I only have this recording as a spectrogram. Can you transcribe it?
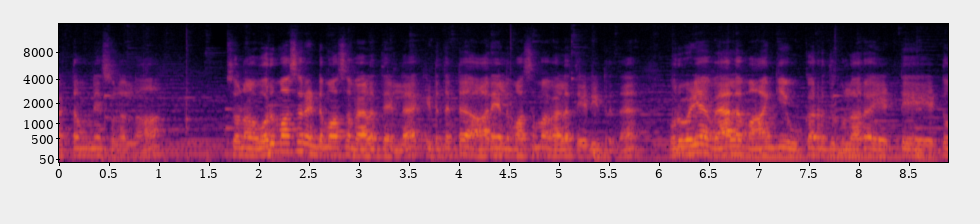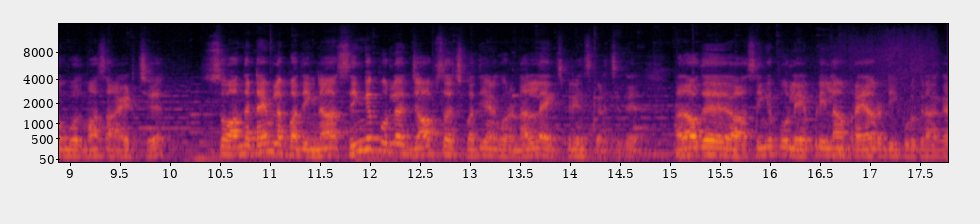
கட்டம்னே சொல்லலாம். ஸோ நான் ஒரு மாதம் ரெண்டு மாதம் வேலை தேடல. கிட்டத்தட்ட ஆறு ஏழு மாதமாக வேலை தேடிட்டு இருந்தேன். ஒரு வழியாக வேலை வாங்கி உட்கார்றதுக்குள்ளார எட்டு எட்டு ஒம்பது மாதம் ஆயிடுச்சு. ஸோ அந்த டைமில் பார்த்தீங்கன்னா சிங்கப்பூரில் ஜாப் சர்ச் பற்றி எனக்கு ஒரு நல்ல எக்ஸ்பீரியன்ஸ் கிடச்சிது. அதாவது சிங்கப்பூரில் எப்படிலாம் ப்ரையாரிட்டி கொடுக்குறாங்க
